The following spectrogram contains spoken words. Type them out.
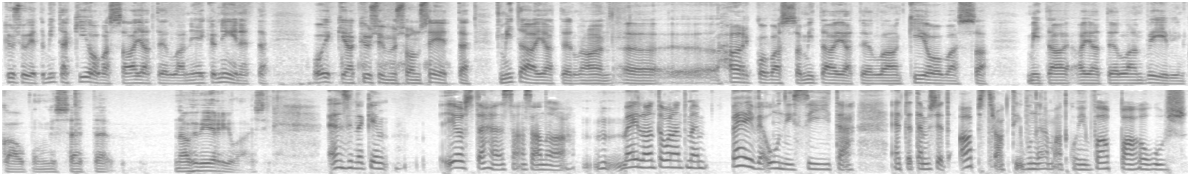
kysyi, että mitä Kiovassa ajatellaan, niin eikö niin, että oikea kysymys on se, että mitä ajatellaan äh, Harkovassa, mitä ajatellaan Kiovassa, mitä ajatellaan Viivin kaupungissa, että nämä on hyvin erilaisia. Ensinnäkin, jos tähän saan sanoa, meillä on tavallaan tämmöinen päiväuni siitä, että tämmöiset abstraktiunelmat kuin vapaus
